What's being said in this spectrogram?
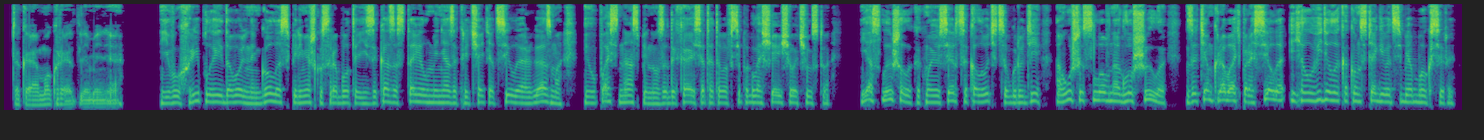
«Такая мокрая для меня». Его хриплый и довольный голос вперемешку с работой языка заставил меня закричать от силы оргазма и упасть на спину, задыхаясь от этого всепоглощающего чувства. Я слышала, как мое сердце колотится в груди, а уши словно оглушило. Затем кровать просела, и я увидела, как он стягивает с себя боксеры.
